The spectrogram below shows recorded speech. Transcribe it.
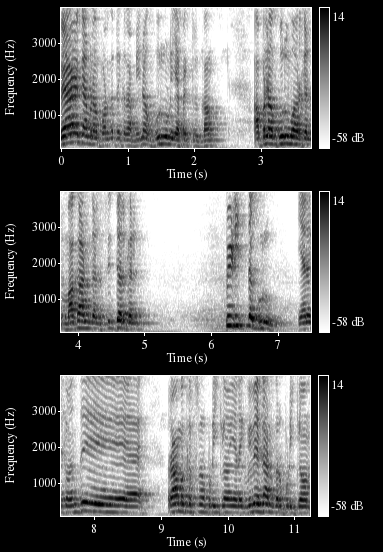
வியாழக்கிழமை நான் பிறந்துட்டு இருக்கிறேன் அப்படின்னா குருவுடைய எஃபெக்ட் இருக்கும். அப்படின்னா குருமார்கள் மகான்கள் சித்தர்கள் பிடித்த குரு. எனக்கு வந்து ராமகிருஷ்ணன் பிடிக்கும். எனக்கு விவேகானந்தர் பிடிக்கும்.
